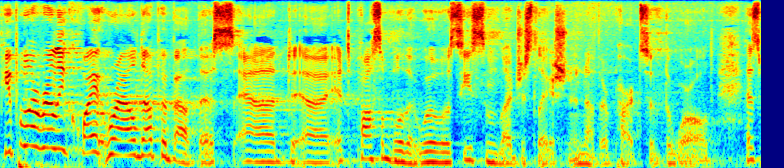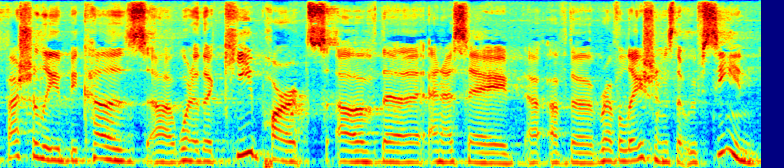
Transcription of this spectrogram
People are really quite riled up about this, and uh, it's possible that we will see some legislation in other parts of the world, especially because uh, one of the key parts of the NSA, uh, of the revelations that we've seen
